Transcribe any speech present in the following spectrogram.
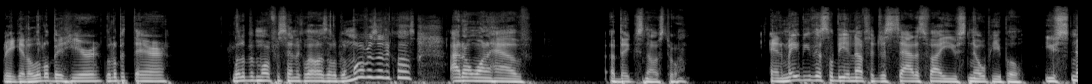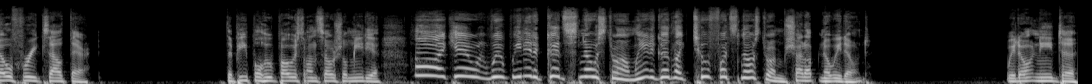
where you get a little bit here, a little bit there, a little bit more for Santa Claus, a little bit more for Santa Claus. I don't want to have a big snowstorm. And maybe this will be enough to just satisfy you snow people, you snow freaks out there. The people who post on social media, oh, I can't, we, we need a good snowstorm. We need a good, like, two foot snowstorm. Shut up. No, we don't. We don't need to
